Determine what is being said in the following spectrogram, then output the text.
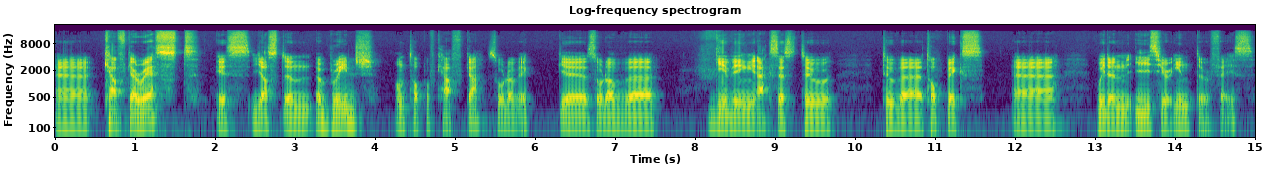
Uh, Kafka REST is just an, a bridge on top of Kafka, sort of, uh, sort of uh, giving access to to the topics uh, with an easier interface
